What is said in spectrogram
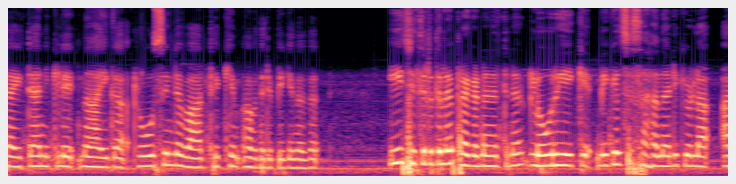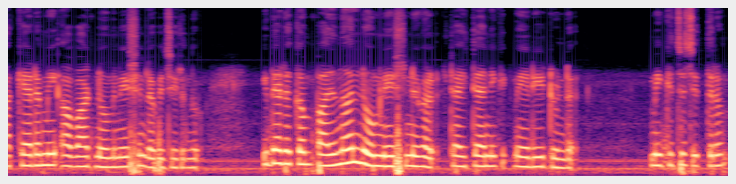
ടൈറ്റാനിക്കിലെ നായിക റോസിന്റെ വാർദ്ധക്യം അവതരിപ്പിക്കുന്നത്. ഈ ചിത്രത്തിലെ പ്രകടനത്തിന് ഗ്ലോറിയയ്ക്ക് മികച്ച സഹനടിക്കുള്ള അക്കാദമി അവാർഡ് നോമിനേഷൻ ലഭിച്ചിരുന്നു. ഇതടക്കം പതിനാല് നോമിനേഷനുകൾ ടൈറ്റാനിക് നേടിയിട്ടുണ്ട്. മികച്ച ചിത്രം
